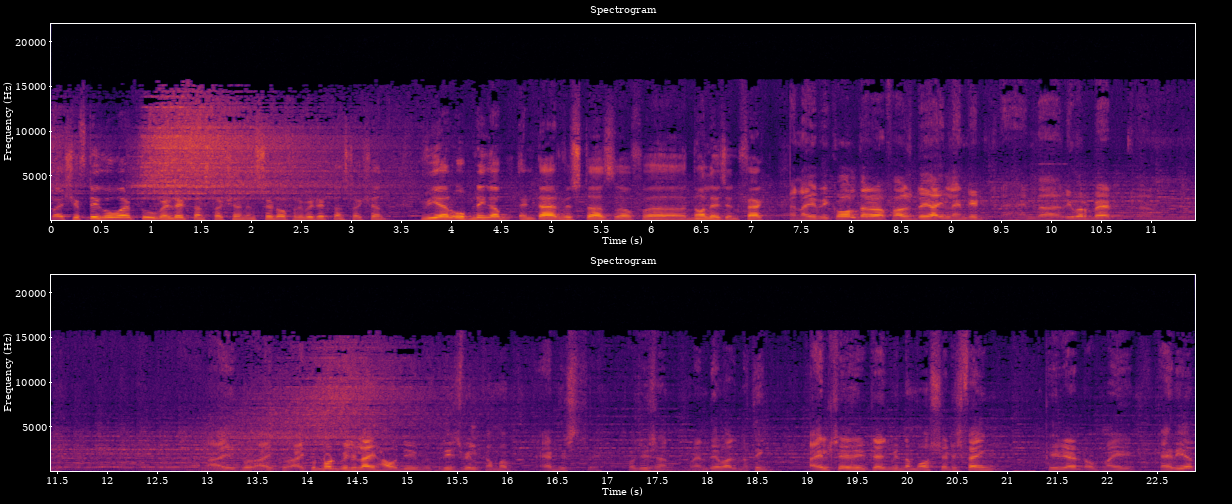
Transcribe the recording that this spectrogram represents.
By shifting over to welded construction instead of riveted construction, we are opening up entire vistas of uh, knowledge. In fact, when I recall the first day I landed in the riverbed, and, and I, could, I, could, I could not visualize how the bridge will come up at this position when there was nothing. I'll say it has been the most satisfying period of my career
